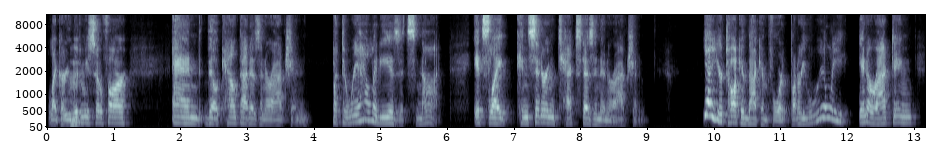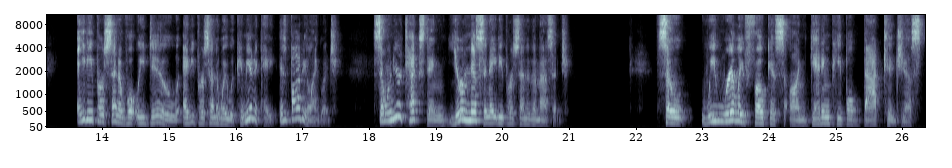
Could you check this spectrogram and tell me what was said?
Like are you mm. with me so far? And they'll count that as interaction. But the reality is it's not. It's like considering text as an interaction. Yeah you're talking back and forth but are you really interacting? 80% of what we do 80% of the way we communicate is body language. So when you're texting you're missing 80% of the message so we really focus on getting people back to just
